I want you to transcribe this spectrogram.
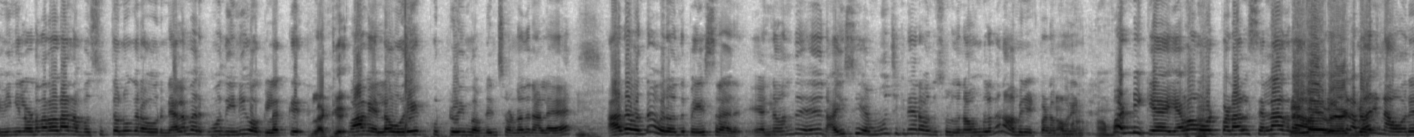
இவங்களோட தானடா நம்ம சுத்தணுங்கிற ஒரு நிலைமை இருக்கும்போது இனிகோக்கு லக்கு வாங்க எல்லாம் ஒரே குற்றீம் அப்படின்னு சொன்னதுனால அத வந்து அவர் வந்து பேசுறாரு. என்ன வந்து ஐசிஎம் மூச்சுக்கு நேரம் வந்து சொல்லுது. நான் உங்களை தான் நாமினேட் பண்ண போறேன். பண்ணிக்க எவன் ஓட் பண்ணாலும் செல்லாதடா மாதிரி நான் ஒரு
